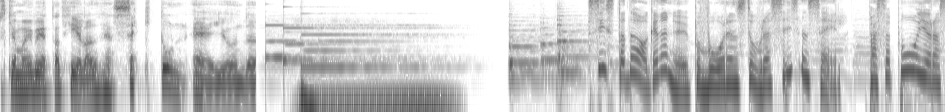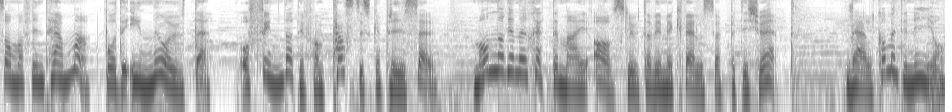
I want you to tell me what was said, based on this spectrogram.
ska man ju veta att hela den här sektorn är ju under Sista dagarna nu på vårens stora season sale. Passa på att göra sommarfint hemma, både inne och ute. Och fynda till fantastiska priser. Måndagen den 6 maj avslutar vi med Kvällsöppet i 21. Välkommen till Mio.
